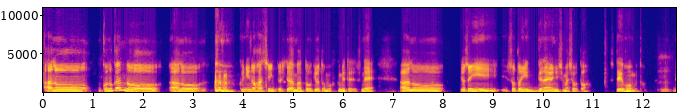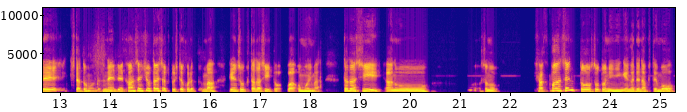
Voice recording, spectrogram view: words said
あのこの間のあの 国の発信としては、まあ、東京都も含めてですねあの要するに外に出ないようにしましょうと、ステイホームと。で、来たと思うんですね。で、感染症対策としては、これ、まあ、原則正しいとは思います。ただし、あのその100%外に人間が出なくても、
